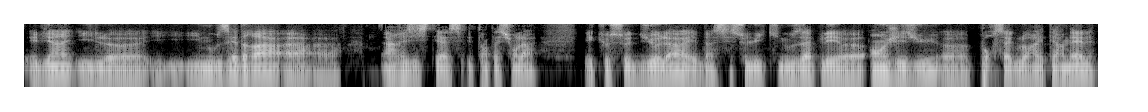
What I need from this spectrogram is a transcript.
eh bien, il, euh, il nous aidera à, résister à ces tentations-là. Et que ce Dieu-là, eh c'est celui qui nous a appelés en Jésus pour sa gloire éternelle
